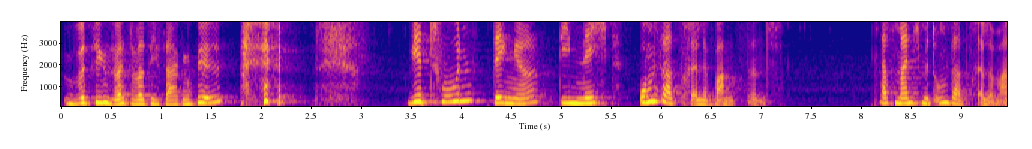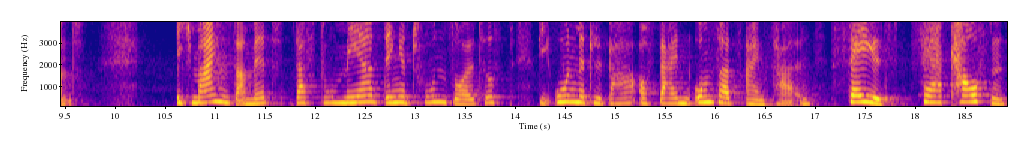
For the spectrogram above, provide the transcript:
Beziehungsweise was ich sagen will? Wir tun Dinge, die nicht umsatzrelevant sind. Was meine ich mit umsatzrelevant? Ich meine damit, dass du mehr Dinge tun solltest, die unmittelbar auf deinen Umsatz einzahlen. Sales, verkaufen.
